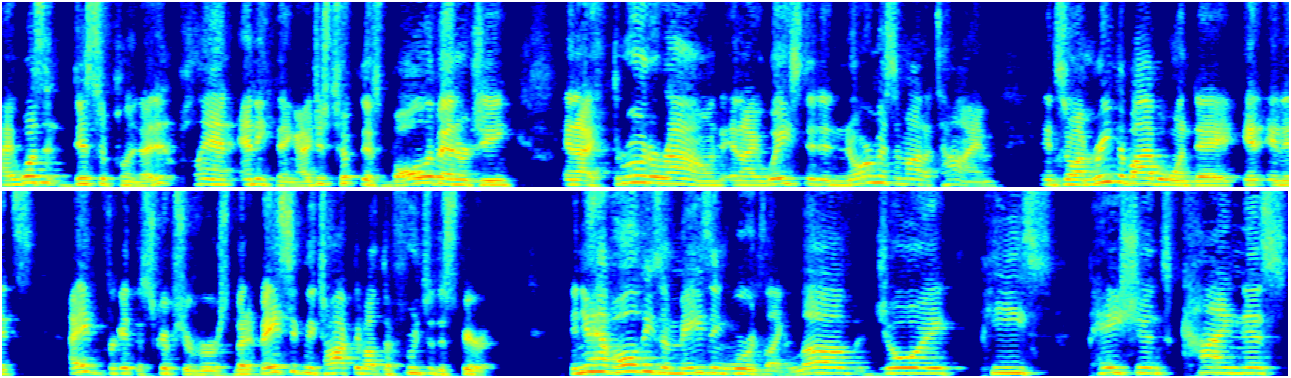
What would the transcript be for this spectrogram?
I wasn't disciplined. I didn't plan anything. I just took this ball of energy and I threw it around and I wasted an enormous amount of time. And so I'm reading the Bible one day and, and it's I even forget the scripture verse, but it basically talked about the fruits of the spirit. And you have all these amazing words like love, joy, peace, patience, kindness,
